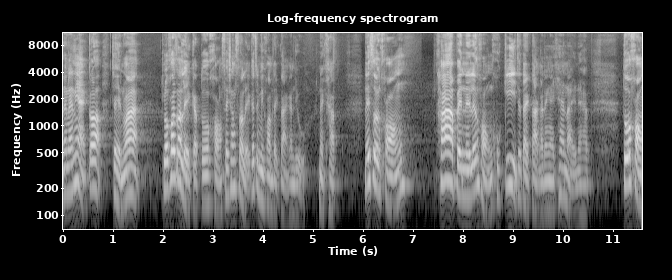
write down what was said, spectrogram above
ดังนั้นเนี่ยก็จะเห็นว่า local storage กับตัวของ section storage ก็จะมีความแตกต่างกันอยู่นะครับ ในส่วนของถ้าเป็นในเรื่องของคุกกี้จะแตกต่างกันยังไงแค่ไหนนะครับ ตัวของ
